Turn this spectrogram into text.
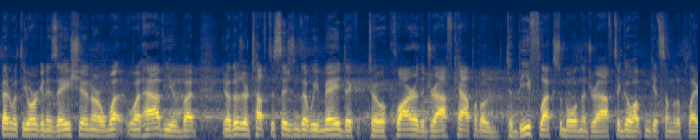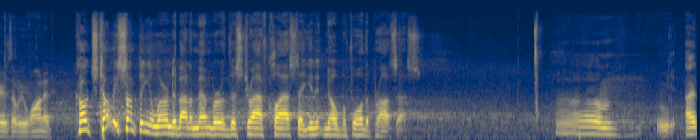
been with the organization or what, what have you. But, you know, those are tough decisions that we made to, to acquire the draft capital, to be flexible in the draft, to go up and get some of the players that we wanted. Coach, tell me something you learned about a member of this draft class that you didn't know before the process. Um, I,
